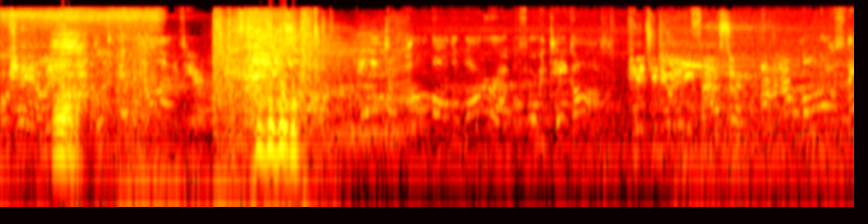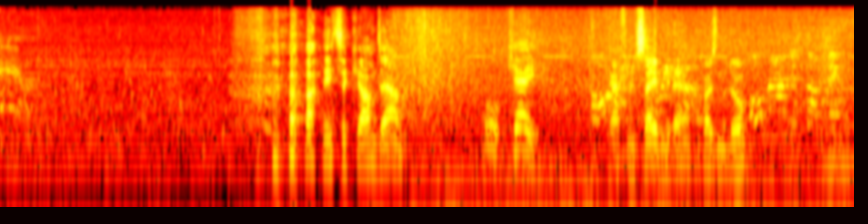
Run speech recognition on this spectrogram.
Okay, I'm in. Ah. Let's get the hell out of here. We need to pump all the water out before we take off. Can't you do it any faster? I'm almost there. I need to calm down. Okay. Catherine saved me there, closing the door. Hold on to something.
